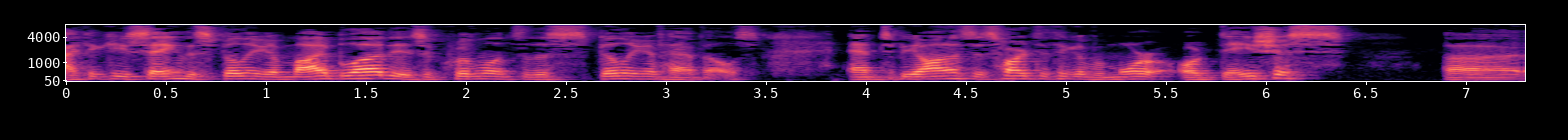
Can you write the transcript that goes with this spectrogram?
I think he's saying the spilling of my blood is equivalent to the spilling of Havel's. And to be honest, it's hard to think of a more audacious, uh,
